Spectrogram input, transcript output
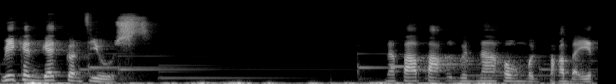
we can get confused. Napapagod na akong magpakabait.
